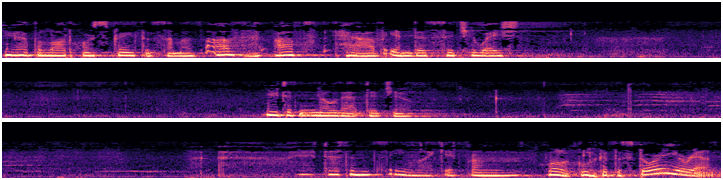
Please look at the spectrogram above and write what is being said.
You have a lot more strength than some of us, us have in this situation. You didn't know that, did you? It doesn't seem like it from... Well, look, look at the story you're in.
